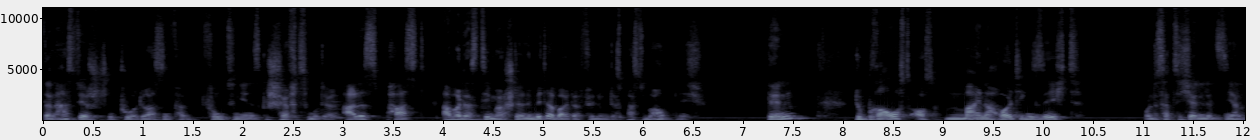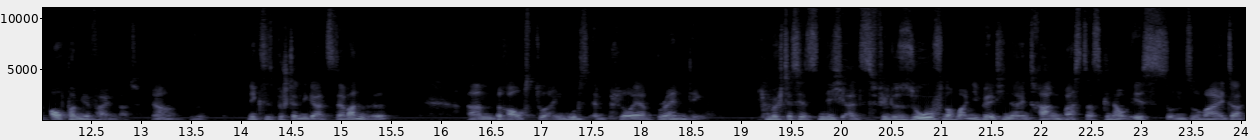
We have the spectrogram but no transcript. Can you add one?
dann hast du ja Struktur, du hast ein funktionierendes Geschäftsmodell. Alles passt, aber das Thema schnelle Mitarbeiterfindung, das passt überhaupt nicht. Denn du brauchst aus meiner heutigen Sicht, und das hat sich ja in den letzten Jahren auch bei mir verändert, ja, also nichts ist beständiger als der Wandel, ähm, brauchst du ein gutes Employer Branding ich möchte es jetzt nicht als Philosoph nochmal in die Welt hineintragen, was das genau ist und so weiter.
